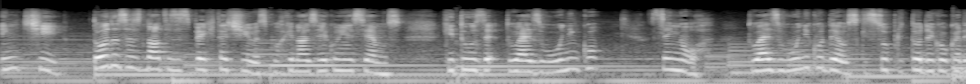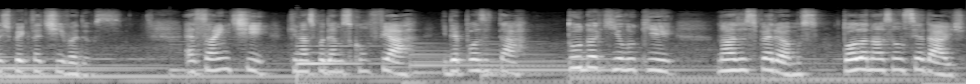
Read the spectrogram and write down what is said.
em ti todas as nossas expectativas, porque nós reconhecemos que tu, tu és o único Senhor Tu és o único Deus que supre toda e qualquer expectativa, Deus. É só em Ti que nós podemos confiar e depositar tudo aquilo que nós esperamos, toda a nossa ansiedade,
